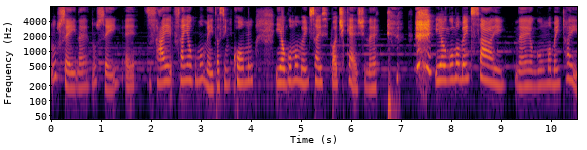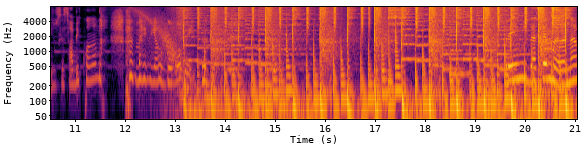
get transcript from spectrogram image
Não sei, né? Não sei. É, sai, sai em algum momento, assim como em algum momento sai esse podcast, né? em algum momento sai, né? Em algum momento aí. Você sabe quando, mas em algum momento. Prêmio da semana,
